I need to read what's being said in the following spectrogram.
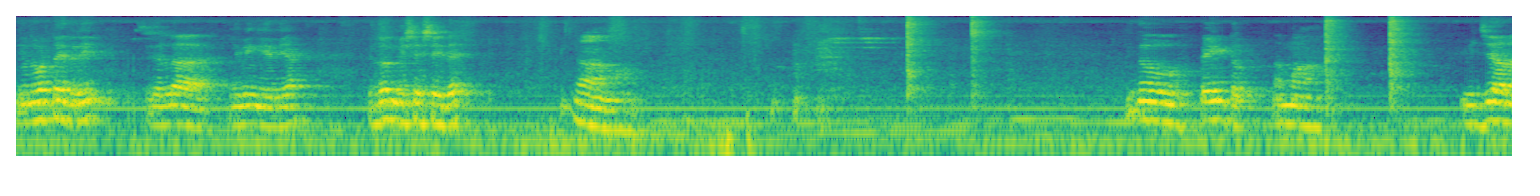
ನೀವು ನೋಡ್ತಾ ಇದ್ರಿ ಇದೆಲ್ಲ ಲಿವಿಂಗ್ ಏರಿಯಾ ಇಲ್ಲೊಂದು ವಿಶೇಷ ಇದೆ. ಇದು ಪೇಂಟು ನಮ್ಮ ವಿಜಯರ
